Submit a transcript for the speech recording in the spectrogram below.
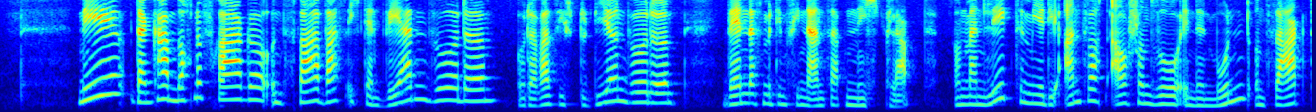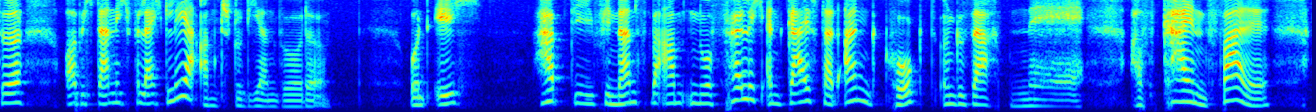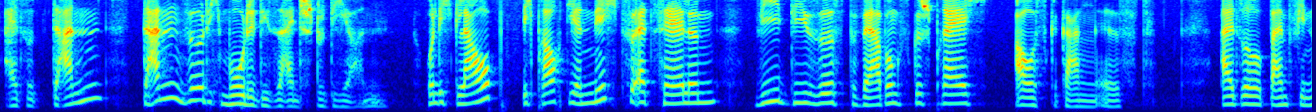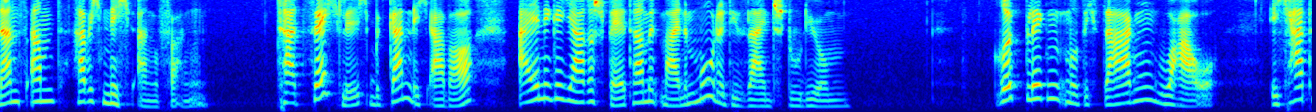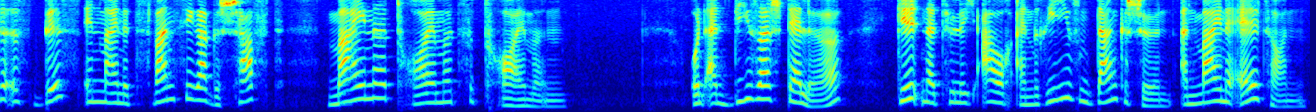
Nee, dann kam noch eine Frage, und zwar, was ich denn werden würde oder was ich studieren würde, wenn das mit dem Finanzamt nicht klappt. Und man legte mir die Antwort auch schon so in den Mund und sagte, ob ich dann nicht vielleicht Lehramt studieren würde. Und ich habe die Finanzbeamten nur völlig entgeistert angeguckt und gesagt, nee, auf keinen Fall. Also dann, dann würde ich Modedesign studieren. Und ich glaube, ich brauche dir nicht zu erzählen, wie dieses Bewerbungsgespräch ausgegangen ist. Also beim Finanzamt habe ich nicht angefangen. Tatsächlich begann ich aber einige Jahre später mit meinem Modedesign-Studium. Rückblickend muss ich sagen, wow, ich hatte es bis in meine Zwanziger geschafft, meine Träume zu träumen. Und an dieser Stelle gilt natürlich auch ein riesen Dankeschön an meine Eltern,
